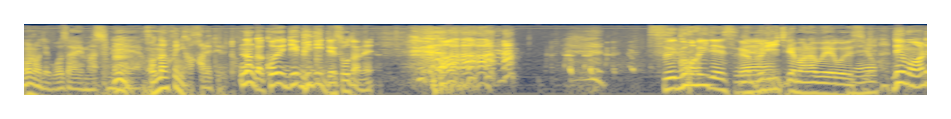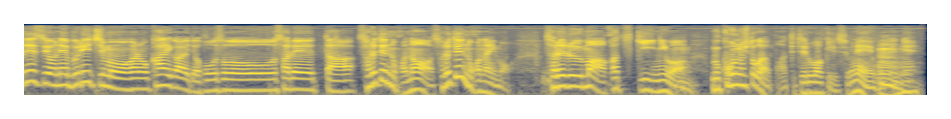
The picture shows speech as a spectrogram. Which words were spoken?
ものでございますね、こんなふうに書かれてると。なんかこういう DVD ってそうだね すごいですね。ブリーチで学ぶ英語ですよ。ね。でもあれですよね。ブリーチもあの海外で放送されたされてんのかな？されてんのかな今？されるまあ暁には。うん。向こうの人がやっぱ当ててるわけですよね英語でね、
